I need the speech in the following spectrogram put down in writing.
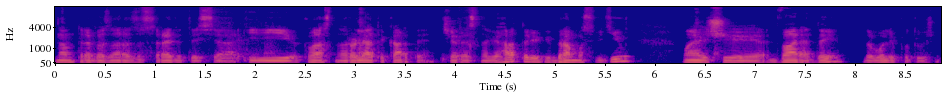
нам треба зараз зосередитися і класно роляти карти через навігаторів і браму світів, маючи два ряди доволі потужні.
